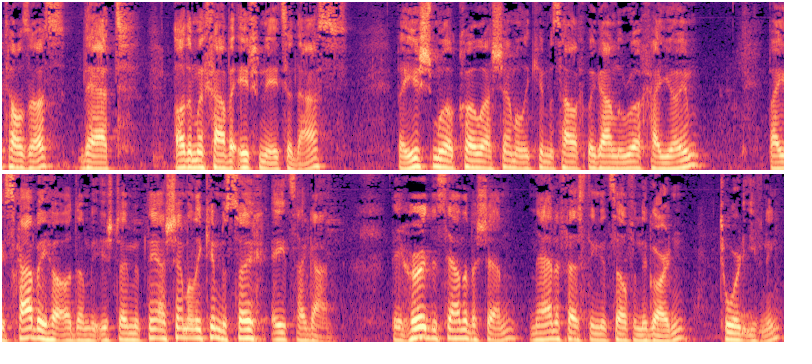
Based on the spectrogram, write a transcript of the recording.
tells us that Adam and Chava ate from the Eitz Hadas. Vayishmu kol Hashem alikim misalach began l'ruach hayoim. Vayischabe ha'adam v'ishtay mipnei Hashem alikim b'soich Eitz Hagan. They heard the sound of Hashem manifesting itself in the garden toward evening,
